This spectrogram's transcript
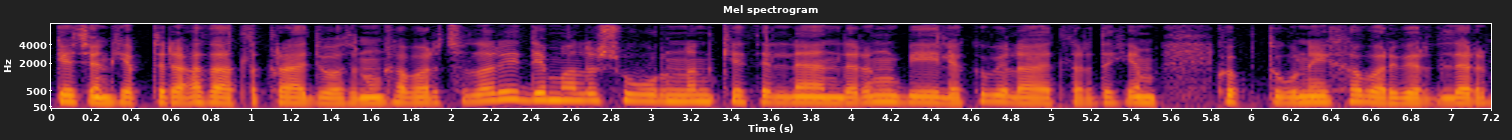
Geçen hepdede Azatlyk Radiosynyň habarçylary dem alyş ugrundan kesellänleriň beýleki welaýatlarda hem köpdügini habar berdiler.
